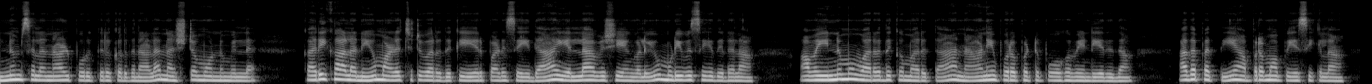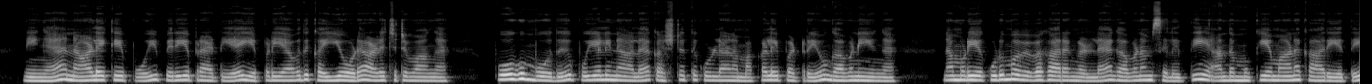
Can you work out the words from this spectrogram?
இன்னும் சில நாள் பொறுத்திருக்கிறதுனால நஷ்டம் ஒன்றும் இல்லை கரிகாலனையும் அழைச்சிட்டு வர்றதுக்கு ஏற்பாடு செய்தால் எல்லா விஷயங்களையும் முடிவு செய்திடலாம். அவன் இன்னமும் வர்றதுக்கு மறுத்தா நானே புறப்பட்டு போக வேண்டியது தான் அதை பற்றி அப்புறமா பேசிக்கலாம். நீங்கள் நாளைக்கே போய் பெரிய பிராட்டியை எப்படியாவது கையோடு அழைச்சிட்டு வாங்க. போகும்போது புயலினால் கஷ்டத்துக்குள்ளான மக்களை பற்றியும் கவனியுங்க. நம்முடைய குடும்ப விவகாரங்களில் கவனம் செலுத்தி அந்த முக்கியமான காரியத்தை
